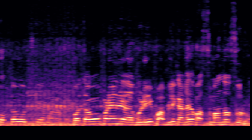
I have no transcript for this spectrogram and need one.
కొత్త వచ్చినాయి మనం కొత్త ఓపెన్ అయింది కదా గుడి పబ్లిక్ అనేది మస్తు మంది వస్తారు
